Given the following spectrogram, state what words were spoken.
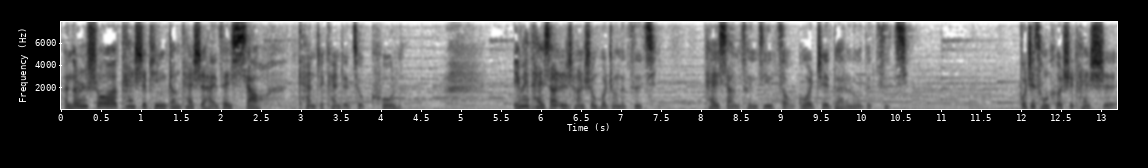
很多人说看视频刚开始还在笑，看着看着就哭了，因为太像日常生活中的自己，太像曾经走过这段路的自己。不知从何时开始，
